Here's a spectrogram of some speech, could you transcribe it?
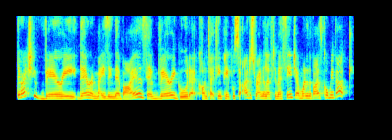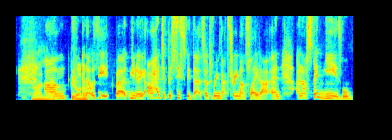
they're actually very, they're amazing, their buyers. They're very good at contacting people. So I just rang and left a message and one of the buyers called me back. Oh, I love it. Um, good on And them. that was it. But, you know, I had to persist with that. So I had to ring back three months later. And, and I've spent years, well,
